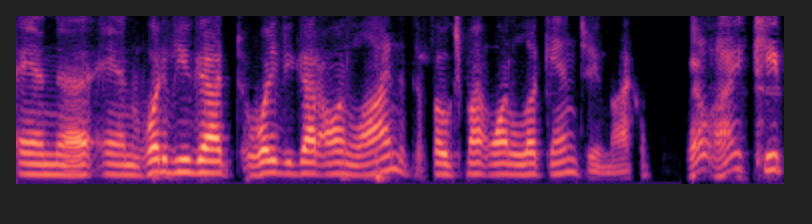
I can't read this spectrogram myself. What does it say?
and uh, and what have you got? What have you got online that the folks might want to look into, Michael? well, I keep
